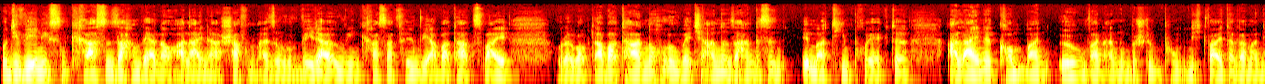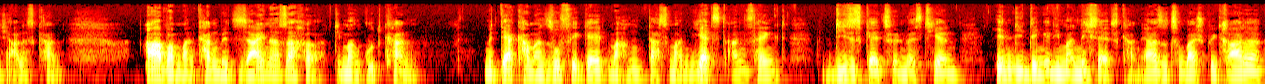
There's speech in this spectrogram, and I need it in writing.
Und die wenigsten krassen Sachen werden auch alleine erschaffen. Also weder irgendwie ein krasser Film wie Avatar 2 oder überhaupt Avatar noch irgendwelche anderen Sachen. Das sind immer Teamprojekte. Alleine kommt man irgendwann an einem bestimmten Punkt nicht weiter, weil man nicht alles kann. Aber man kann mit seiner Sache, die man gut kann, mit der kann man so viel Geld machen, dass man jetzt anfängt, dieses Geld zu investieren in die Dinge, die man nicht selbst kann. Ja, also zum Beispiel gerade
